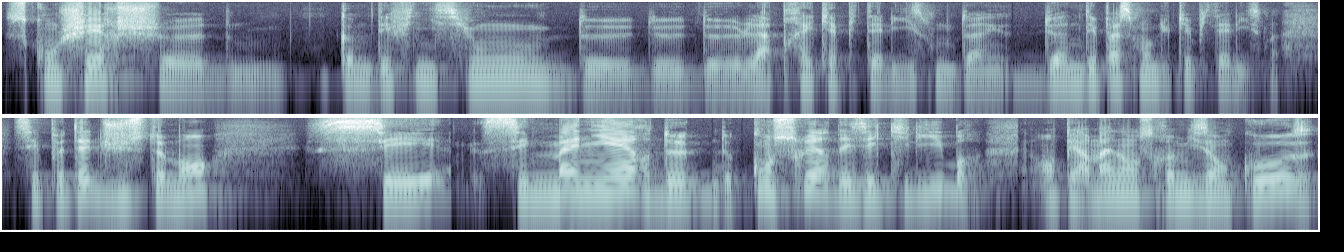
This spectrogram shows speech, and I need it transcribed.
ce qu'on cherche euh, comme définition de, de, l'après-capitalisme d'un dépassement du capitalisme. C'est peut-être justement ces, ces manières de, de, construire des équilibres en permanence remis en cause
